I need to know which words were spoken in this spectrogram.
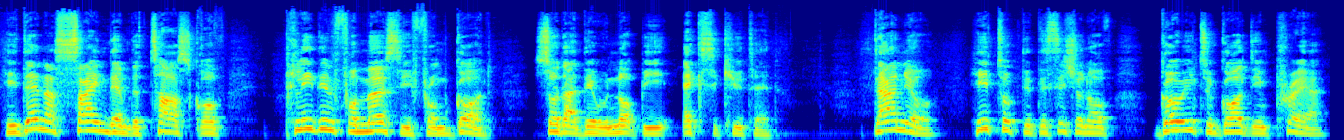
He then assigned them the task of pleading for mercy from God so that they will not be executed. Daniel, he took the decision of going to God in prayer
